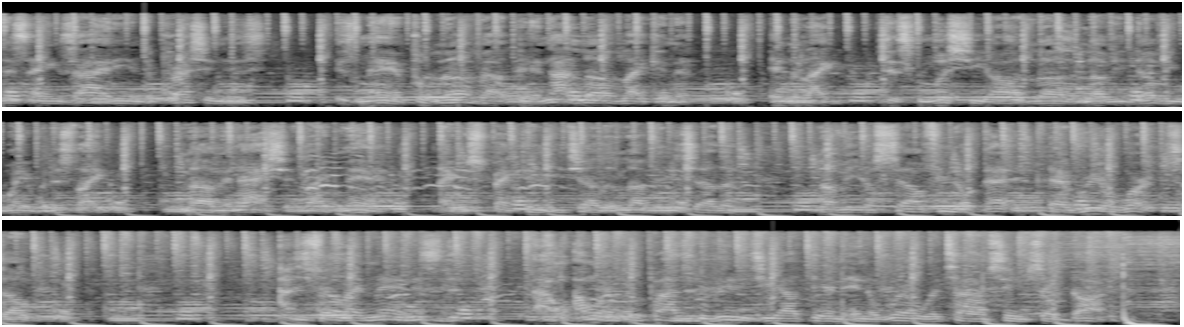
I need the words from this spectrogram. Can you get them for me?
this anxiety and depression is is man, put love out there. and Not love like in a in the like this mushy all love, lovey dovey way, but it's like love in action, like man, like respecting each other, loving each other, loving yourself, you know, that that real work. So I just felt like man, this is the I, I want to put positive energy out there in, in a world where time seems so dark.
